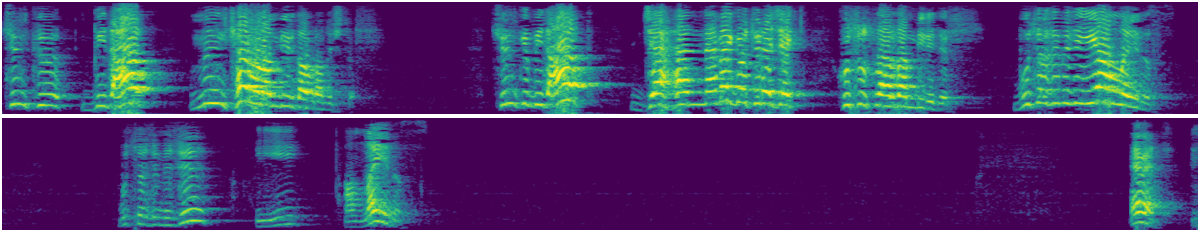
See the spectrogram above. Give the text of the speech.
Çünkü bid'at münker olan bir davranıştır. Çünkü bid'at cehenneme götürecek hususlardan biridir. Bu sözümüzü iyi anlayınız. Bu sözümüzü iyi anlayınız. Evet.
